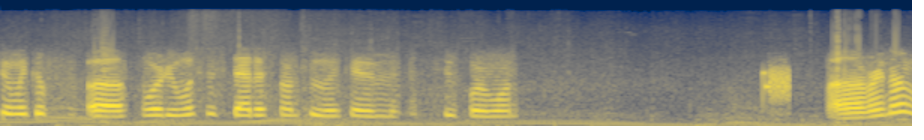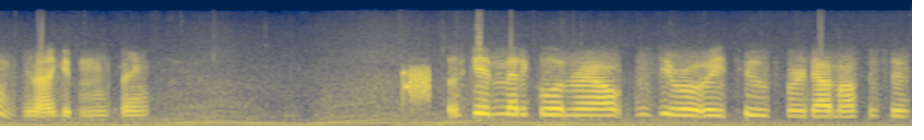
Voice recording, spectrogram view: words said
Two Lincoln uh, 40, what's the status on two Lincoln 241? Uh, right now, you're not getting anything. Let's get medical en route 082 for a down officer.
